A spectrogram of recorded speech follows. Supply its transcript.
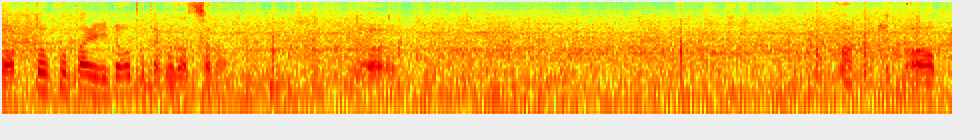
গর্ত কোথায়, এটাও তো দেখা যাচ্ছে না। up. Up, up.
